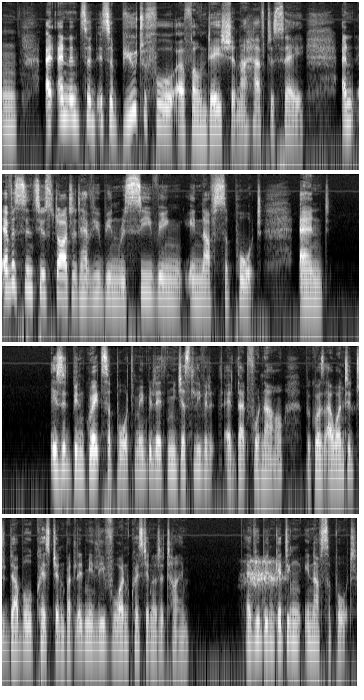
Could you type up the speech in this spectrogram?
Mm. And, and, it's a it's a beautiful uh, foundation, I have to say. And ever since you started, have you been receiving enough support? And is it been great support? Maybe let me just leave it at that for now because I wanted to double question, but let me leave one question at a time. Have you been getting enough support?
